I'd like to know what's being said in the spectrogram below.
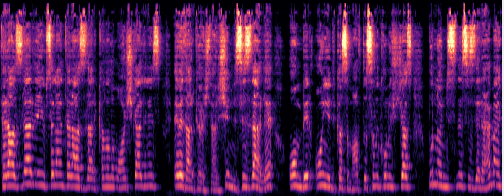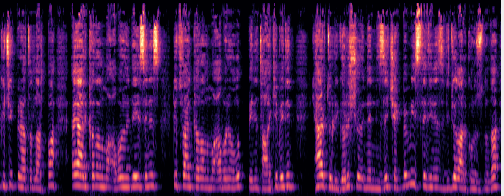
Teraziler ve yükselen teraziler kanalıma hoş geldiniz. Evet arkadaşlar şimdi sizlerle 11-17 Kasım haftasını konuşacağız. Bunun öncesinde sizlere hemen küçük bir hatırlatma. Eğer kanalıma abone değilseniz lütfen kanalıma abone olup beni takip edin. Her türlü görüş ve önerinizi çekmemi istediğiniz videolar konusunda da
